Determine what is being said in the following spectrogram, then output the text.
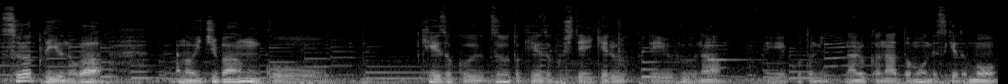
するっていうのがあの一番こう継続ずっと継続していけるっていう風なえことになるかなと思うんですけども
